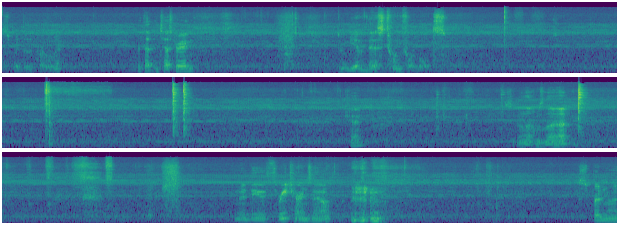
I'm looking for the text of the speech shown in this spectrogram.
Spread those apart a little bit Put that in the test rig. And give this 24 volts. Okay. So that was that. I'm going to do three turns now. Spread my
